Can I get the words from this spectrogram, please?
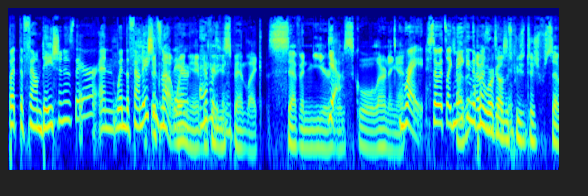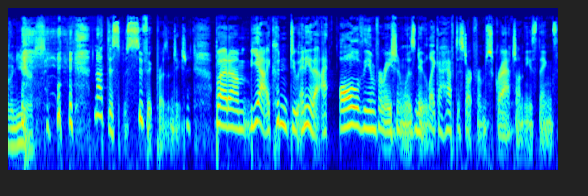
but the foundation is there, and when the foundation's It's not there, winging it because you everything- spent like seven years Yeah. of school learning it. Right. So it's like So making I've, the I've been working on this presentation for seven years. not this specific presentation, but um, yeah, I couldn't do any of that. I all of the information was new. Like I have to start from scratch on these things.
